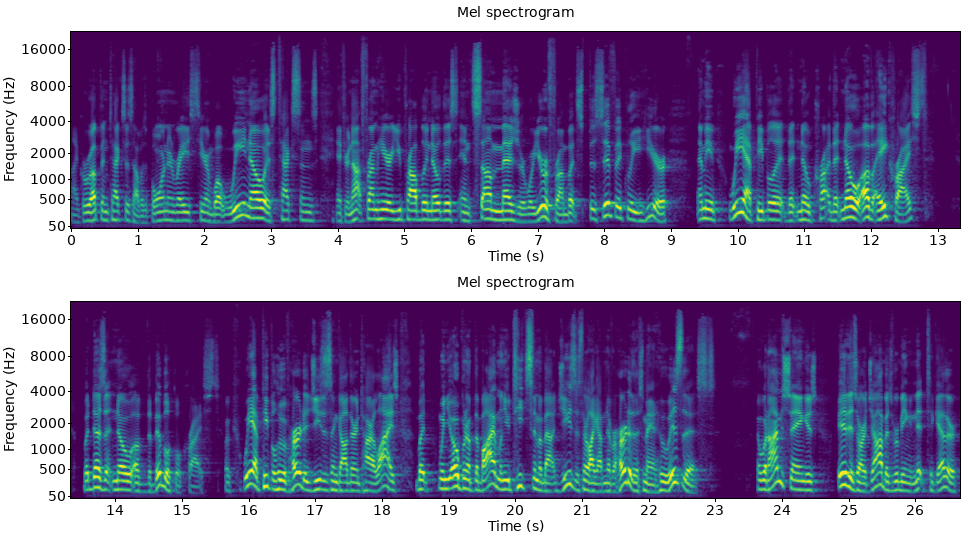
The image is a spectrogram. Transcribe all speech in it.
I grew up in Texas. I was born and raised here. And what we know as Texans, if you're not from here, you probably know this in some measure where you're from, but specifically here, I mean, we have people that, know, Christ, that know of a Christ, but doesn't know of the biblical Christ. We have people who have heard of Jesus and God their entire lives, but when you open up the Bible and you teach them about Jesus, they're like, I've never heard of this man. Who is this? And what I'm saying is, it is our job as we're being knit together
